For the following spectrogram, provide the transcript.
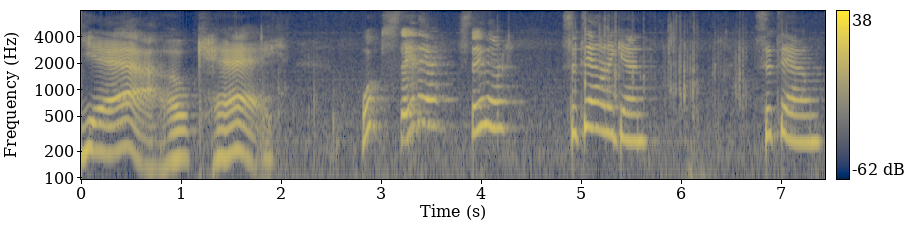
Yeah, okay. Whoops, stay there. Stay there. Sit down again. Sit down.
